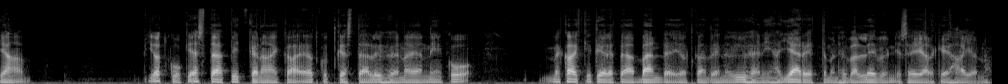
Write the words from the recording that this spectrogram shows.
ja jotkut kestää pitkän aikaa ja jotkut kestää lyhyen ajan, niin kuin me kaikki tiedetään bändejä, jotka on tehnyt yhden ihan järjettömän hyvän levyn ja sen jälkeen hajonnut.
